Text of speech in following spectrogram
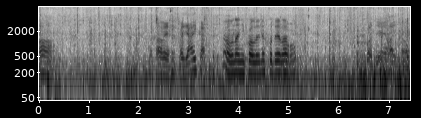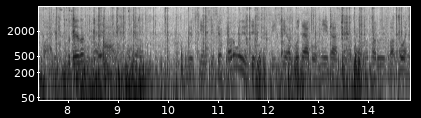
А. Ви хазяйка А вона ніколи не ходила. ходила і копає. Ходила. А я Вівсінці се парують десь в біді або де, бо гнійде, напевно, парують два коні.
